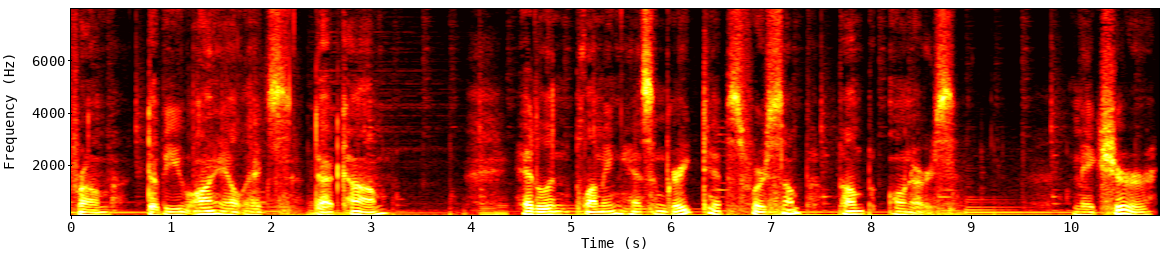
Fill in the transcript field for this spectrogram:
from WILX.com Headland Plumbing has some great tips for sump pump owners. Make sure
